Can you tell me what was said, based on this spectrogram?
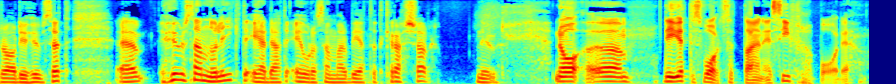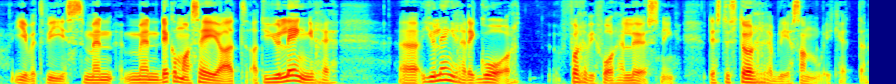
radiohuset. Eh, hur sannolikt är det att eurosamarbetet kraschar nu? Nå, eh, det är jättesvårt att sätta en, en siffra på det, givetvis, men, men det kan man säga att, att ju längre eh, ju längre det går före vi får en lösning, desto större blir sannolikheten.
